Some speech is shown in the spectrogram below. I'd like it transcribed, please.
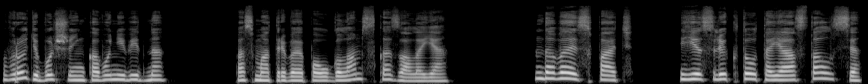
Вроде больше никого не видно». Посматривая по углам, сказала я. «Давай спать. Если кто-то и остался,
